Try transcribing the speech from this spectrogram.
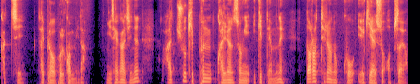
같이 살펴볼 겁니다. 이 세 가지는 아주 깊은 관련성이 있기 때문에 떨어뜨려 놓고 얘기할 수 없어요.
